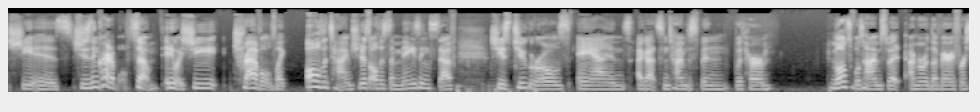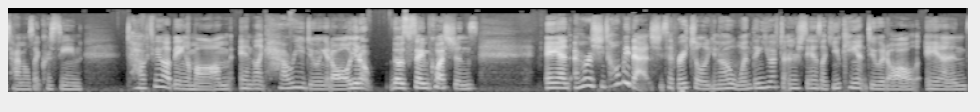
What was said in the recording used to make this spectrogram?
she is she's incredible. So, anyway, she travels like all the time. She does all this amazing stuff. She has two girls, and I got some time to spend with her multiple times. But I remember the very first time I was like, Christine, talk to me about being a mom and like, how are you doing it all? You know, those same questions. And I remember she told me that. She said, Rachel, you know, one thing you have to understand is like, you can't do it all. And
